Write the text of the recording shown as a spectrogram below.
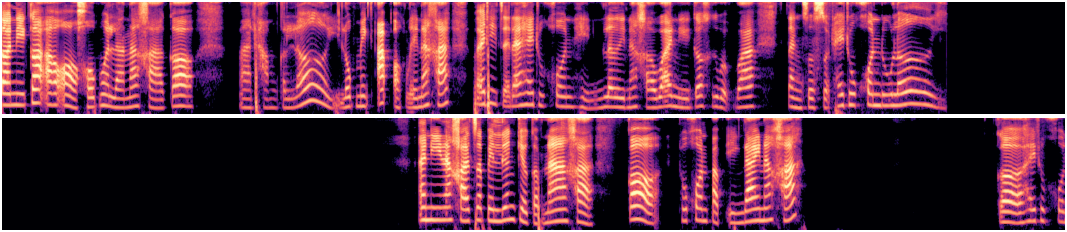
ตอนนี้ก็เอาออกครบหมดแล้วนะคะ ก็มาทำกันเลย ลบเมคอัพออกเลยนะคะ เพื่อที่จะได้ให้ทุกคนเห็นเลยนะคะ ว่าอันนี้ก็คือแบบว่าแต่งสดๆให้ทุกคนดูเลยอันนี้นะคะจะเป็นเรื่องเกี่ยวกับหน้าค่ะ ก็ทุกคนปรับเองได้นะคะ ก็ให้ทุกคน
